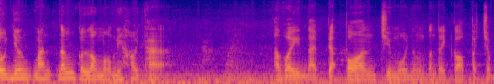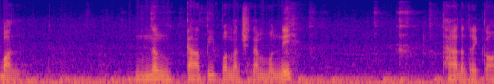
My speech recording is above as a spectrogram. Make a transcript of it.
ដូចយើងបានដឹងកន្លងមកនេះហើយថា អ្វីដែលពាក់ព័ន្ធជាមួយនឹងតន្ត្រីករបច្ចុប្បន្ននិងកាលពីប៉ុន្មានឆ្នាំមុននេះ ថាតន្ត្រីករ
